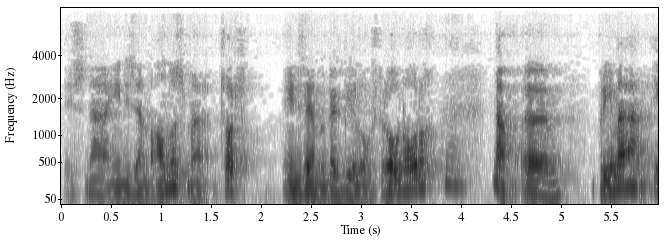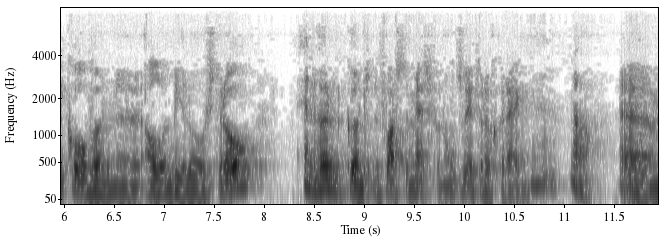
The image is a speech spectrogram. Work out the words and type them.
Is na 1 december anders, maar tot 1 december ben ik biologisch stro nodig. ja. Nou, ehm, prima. Ik koop hun eh, al hun biologisch stro. En hun kunt de vaste mest van ons weer terugkrijgen. Nou, ehm,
